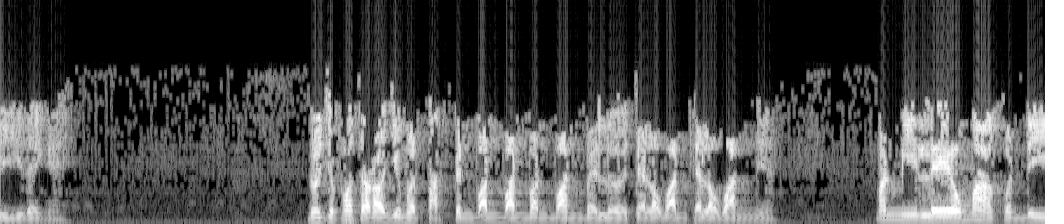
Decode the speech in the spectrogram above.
ดีได้ไง โดยเฉพาะถ้าเรายิ่งมาตัดเป็นวันวันวันวันไปเลย แต่ละวันแต่ละวันเนี่ย มันมีเลวมากกว่าดี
